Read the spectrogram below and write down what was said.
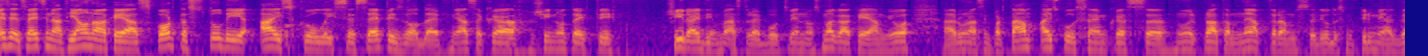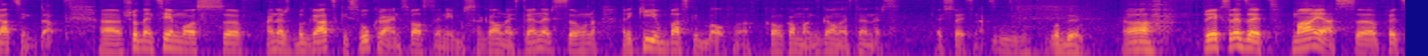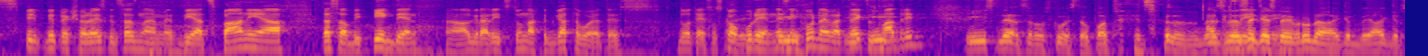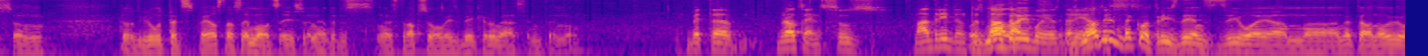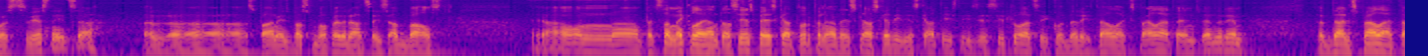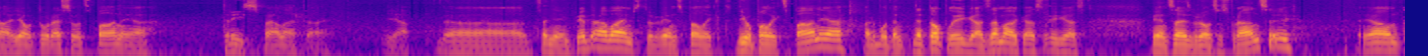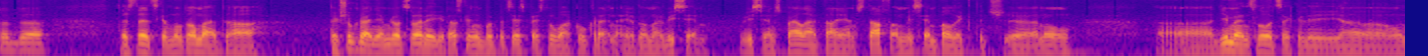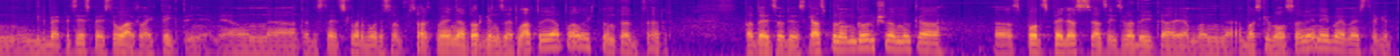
Esiet sveicināti jaunākajā sporta studija aizkulises epizodē. Jāsaka, šī noteikti šī raidījuma vēsturē būtu viena no smagākajām, jo runāsim par tām aizkulisēm, kas nu, ir prātam neaptveramas 21. gadsimtā. Šodien ciemos Ainars Bagātskis, Ukraiņas valsts vienības galvenais treneris un arī Kīvu basketbola komandas galvenais treneris. Es sveicināts. Mm, labdien! Uh, Prieks redzēt mājās. Pēc iepriekšējā reizes, kad sazinājāmies, bijāt Spānijā. Tas vēl bija piekdiena, agrā rīta stundā, kad gatavojoties doties uz kaut kurieni. Nezinu, kur nevar teikt, uz Madridi. Īsti neatceros, ko es tev pateicu. es nezinu, ka es tev runāju, kad bija agrs. Un... Ļoti grūti pēc spēles tās emocijas, un ja, tad es, es tev apsolīju, ka runāsim. Tad, nu. Bet uh, brauciens uz Madridi un uz tālāk, Madridi, ko jūs darījāt? Madridi neko trīs dienas dzīvojām netālu no lidostas viesnīcā ar Spānijas Basketbola federācijas atbalstu. Jā, un, pēc tam meklējām tās iespējas, kā turpināties, kā skatīties, kā attīstīsies situācija, ko darīt tālāk spēlētājiem, treneriem. Tad daļa spēlētāju jau tur esot Spānijā, trīs spēlētāji. Jā. Saņēma piedāvājumus, tur viens palikt, divi palikt Spānijā, varbūt ne, ne top līgā, zemākās līgās. Viens aizbrauca uz Franciju. Jā, un tad es teicu, ka nu, tomēr tā priekš Ukrāņiem ļoti svarīgi ir tas, ka viņi būtu pēc iespējas tuvāk Ukraiņai. Jo tomēr visiem, visiem spēlētājiem, stāvam, visiem palikt. Taču, nu, ģimenes locekļi, ja, un gribēju pēc iespējas tuvāk, lai tiktu viņiem. Ja, un, tad es teicu, ka varbūt es sāku mēģināt organizēt Latvijā, palikt, tad, ar, pateicoties Kasparam Gorkšam, nu, kā sporta spēļu asociācijas vadītājam un basketbola savienībai, mēs tagad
